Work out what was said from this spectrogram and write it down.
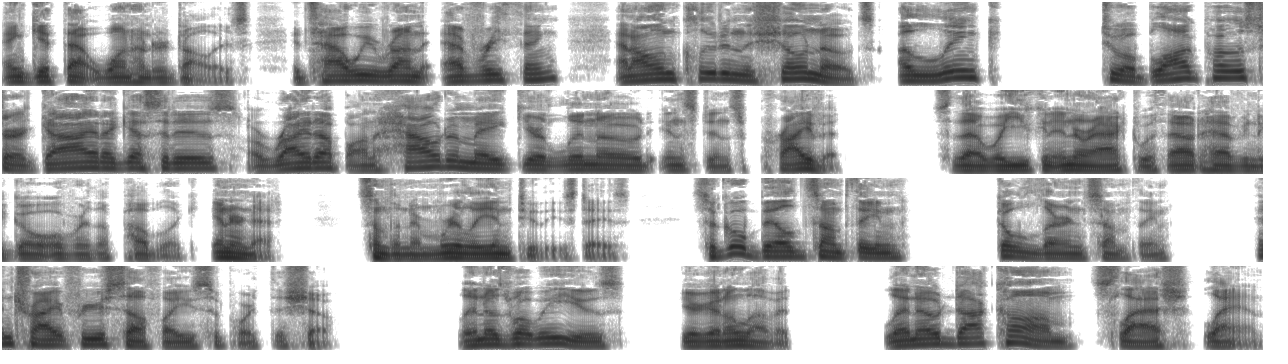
and get that $100. It's how we run everything. And I'll include in the show notes a link to a blog post or a guide, I guess it is, a write up on how to make your Linode instance private. So that way you can interact without having to go over the public internet, something I'm really into these days. So go build something, go learn something, and try it for yourself while you support the show. Linode's what we use. You're going to love it. Linode.com slash LAN.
